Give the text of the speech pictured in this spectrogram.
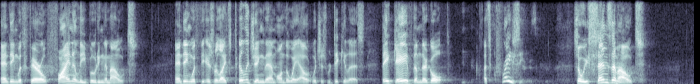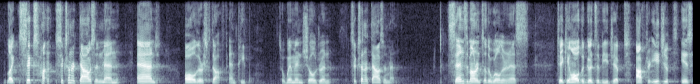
ending with Pharaoh finally booting them out ending with the Israelites pillaging them on the way out, which is ridiculous. They gave them their gold. That's crazy. So he sends them out, like 600,000 men and all their stuff and people. So women, children, 600,000 men. Sends them out into the wilderness taking all the goods of Egypt after Egypt is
